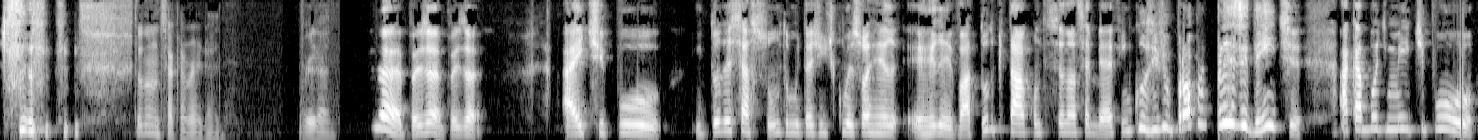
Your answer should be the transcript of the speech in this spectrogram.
Todo mundo sabe que é verdade. Verdade. É, pois é, pois é. Aí, tipo, em todo esse assunto, muita gente começou a re- relevar tudo que tava acontecendo na CBF, inclusive o próprio presidente acabou de meio, tipo,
